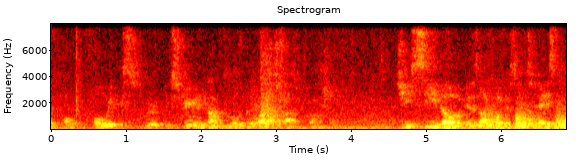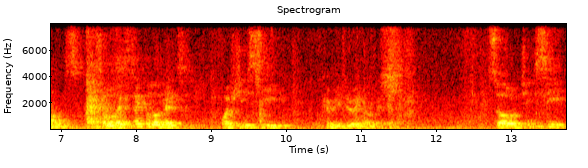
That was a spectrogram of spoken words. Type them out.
four, weeks. We're extremely comfortable with the process transfer function. GC, though, is our focus in today's class. So let's take a look at what GC could be doing over here. So GC,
